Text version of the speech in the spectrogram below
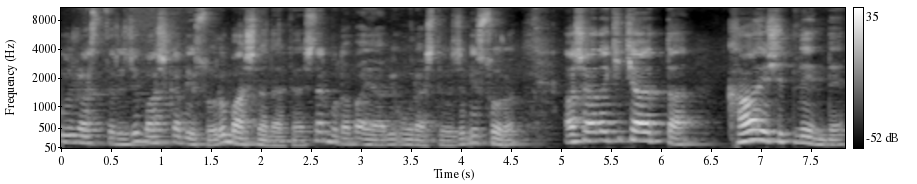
Uğraştırıcı başka bir soru başladı arkadaşlar. Bu da bayağı bir uğraştırıcı bir soru. Aşağıdaki kağıtta K eşitliğinde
